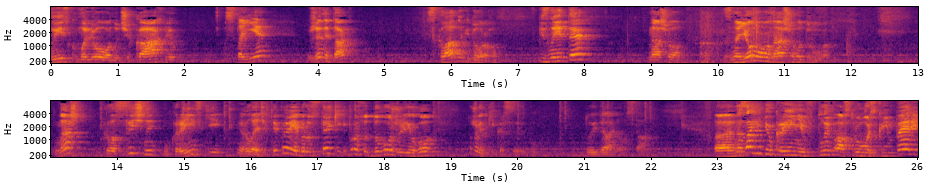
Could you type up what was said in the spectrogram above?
миску мальовану чи кахлю, стає вже не так складно і дорого. Впізнаєте нашого знайомого, нашого друга. Наш класичний український глечик. Тепер я беру стеки і просто довожу його, щоб він такий красивий був, до ідеального стану. Е, На Західній Україні вплив Австро-Угорської імперії.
